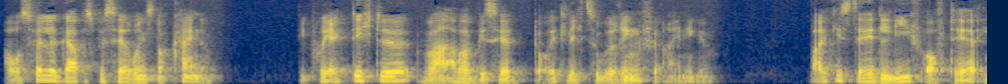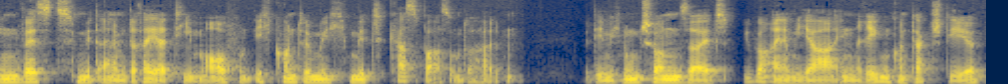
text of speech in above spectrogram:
Ausfälle gab es bisher übrigens noch keine. Die Projektdichte war aber bisher deutlich zu gering für einige. Bulky State lief auf der Invest mit einem Dreierteam auf und ich konnte mich mit Kaspars unterhalten, mit dem ich nun schon seit über einem Jahr in regen Kontakt stehe.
